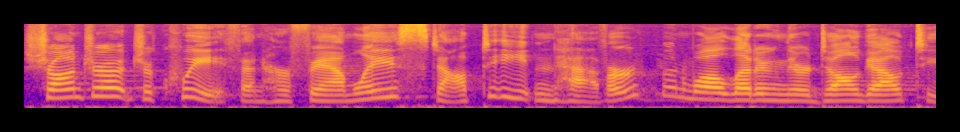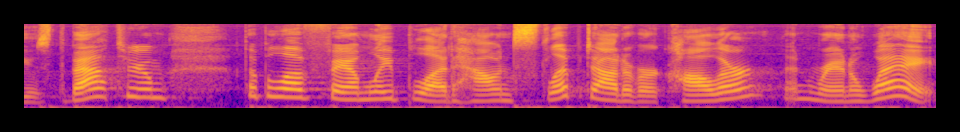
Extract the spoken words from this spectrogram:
Chandra Jaquith and her family stopped to eat in Havre, and while letting their dog out to use the bathroom, the beloved family bloodhound slipped out of her collar and ran away.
